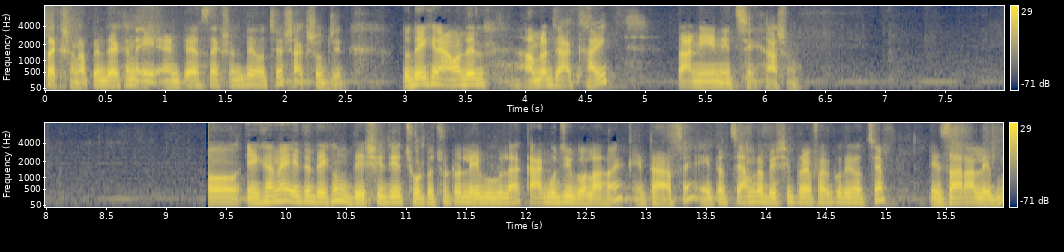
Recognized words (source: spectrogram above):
সেকশন আপনি দেখেন এই এন্টায়ার সেকশনটাই হচ্ছে শাকসবজির। তো দেখেন আমাদের আমরা যা খাই তা নিয়ে নিচ্ছি। আসুন। তো এখানে এই যে দেখুন দেশি যে ছোট ছোট লেবুগুলা কাগজি বলা হয় এটা আছে। এটা হচ্ছে আমরা বেশি প্রেফার করি হচ্ছে জারা লেবু।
